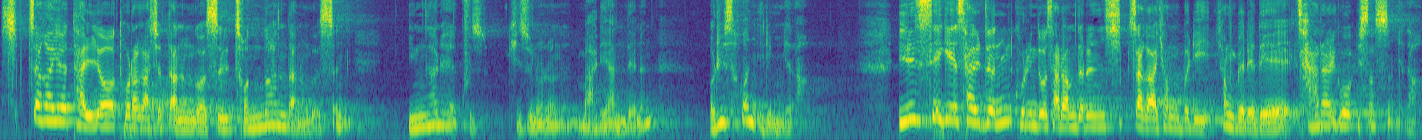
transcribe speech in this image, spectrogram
십자가에 달려 돌아가셨다는 것을 전도한다는 것은 인간의 기준으로는 말이 안 되는 어리석은 일입니다. 1세기에 살던 고린도 사람들은 십자가 형벌이, 형벌에 대해 잘 알고 있었습니다.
